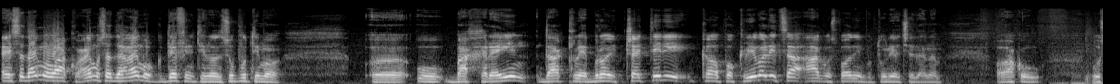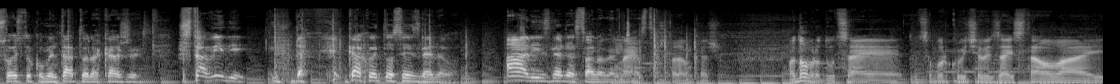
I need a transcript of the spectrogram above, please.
E sad ajmo ovako, ajmo sad ajmo definitivno da se uputimo uh, u Bahrein, dakle broj četiri kao pokrivalica, a gospodin Butulija će da nam ovako u, u svojstvu komentatora kaže šta vidi i da, kako je to sve izgledalo. Ali izgleda stvarno Ne veličan. znam šta da vam kažem. Ma dobro, Duca je, Duca Borković je već zaista ovaj,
